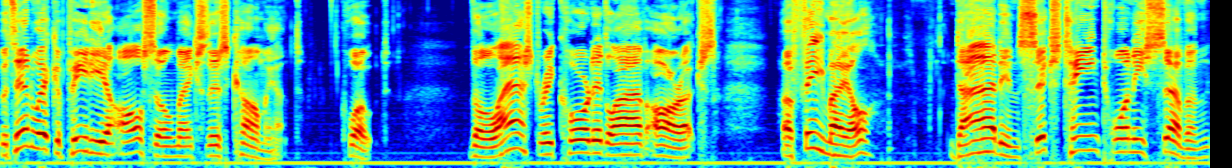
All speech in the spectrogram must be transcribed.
But then Wikipedia also makes this comment quote, The last recorded live aurochs, a female, died in 1627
